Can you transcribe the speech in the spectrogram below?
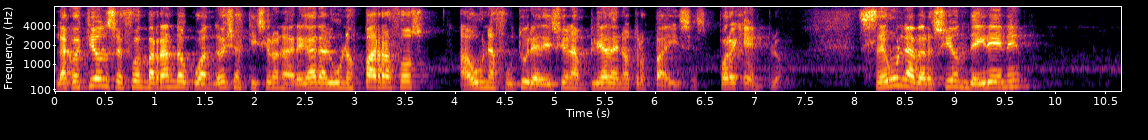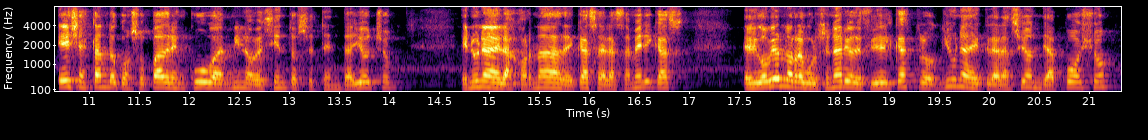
La cuestión se fue embarrando cuando ellas quisieron agregar algunos párrafos a una futura edición ampliada en otros países. Por ejemplo, según la versión de Irene, ella estando con su padre en Cuba en 1978, en una de las jornadas de Casa de las Américas, el gobierno revolucionario de Fidel Castro dio una declaración de apoyo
